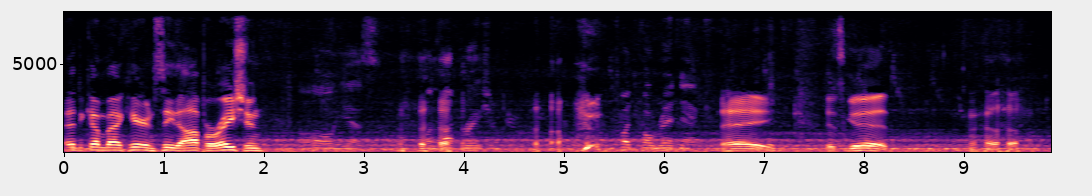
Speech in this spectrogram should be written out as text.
Had to come back here and see the operation. Oh, yes. One operation. It's what you call redneck. Hey, it's good.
